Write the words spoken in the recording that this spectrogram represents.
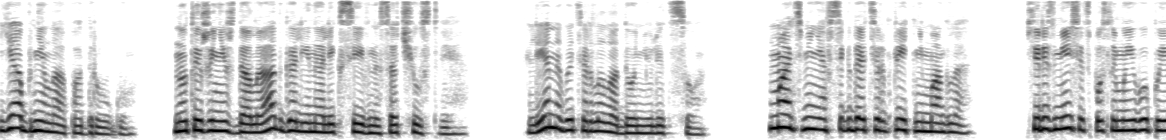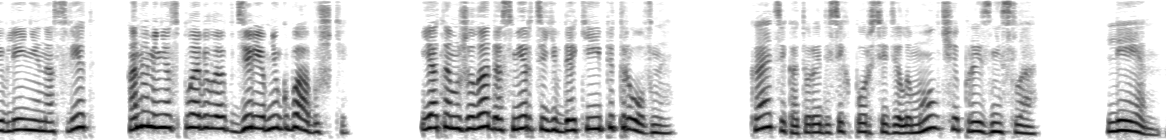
Я обняла подругу. «Но ты же не ждала от Галины Алексеевны сочувствия?» Лена вытерла ладонью лицо. «Мать меня всегда терпеть не могла. Через месяц после моего появления на свет она меня сплавила в деревню к бабушке. Я там жила до смерти Евдокии Петровны». Катя, которая до сих пор сидела молча, произнесла. «Лен,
